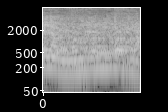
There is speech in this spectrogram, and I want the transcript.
In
